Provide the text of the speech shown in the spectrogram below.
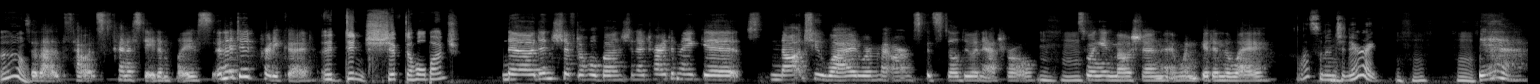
oh. So that's how it's kind of stayed in place. And it did pretty good. It didn't shift a whole bunch. No, I didn't shift a whole bunch. And I tried to make it not too wide where my arms could still do a natural Mm-hmm. swinging motion and wouldn't get in the way. That's some engineering. Mm-hmm. Yeah.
